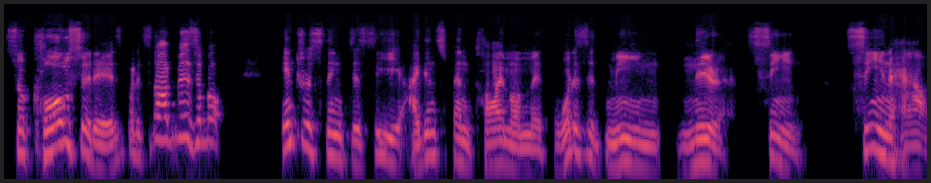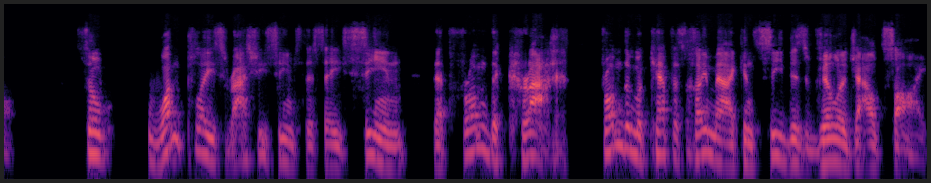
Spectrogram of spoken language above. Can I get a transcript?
so close it is, but it's not visible. Interesting to see. I didn't spend time on it. What does it mean, near, seen? Seen how? So one place Rashi seems to say seen that from the krach, from the Mukefes Chayme, I can see this village outside.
